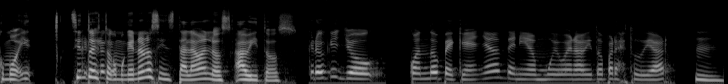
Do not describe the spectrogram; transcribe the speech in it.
Como, siento Creo esto, que- como que no nos instalaban los hábitos. Creo que yo, cuando pequeña, tenía muy buen hábito para estudiar. Mm.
